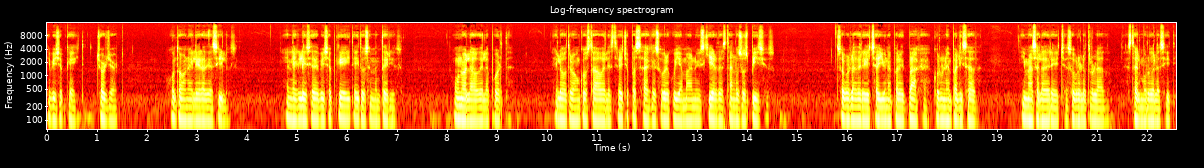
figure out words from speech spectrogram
y Bishopgate, Churchyard, junto a una hilera de asilos. En la iglesia de Bishopgate hay dos cementerios, uno al lado de la puerta, el otro a un costado del estrecho pasaje sobre cuya mano izquierda están los hospicios. Sobre la derecha hay una pared baja con una empalizada, y más a la derecha, sobre el otro lado, está el muro de la City.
